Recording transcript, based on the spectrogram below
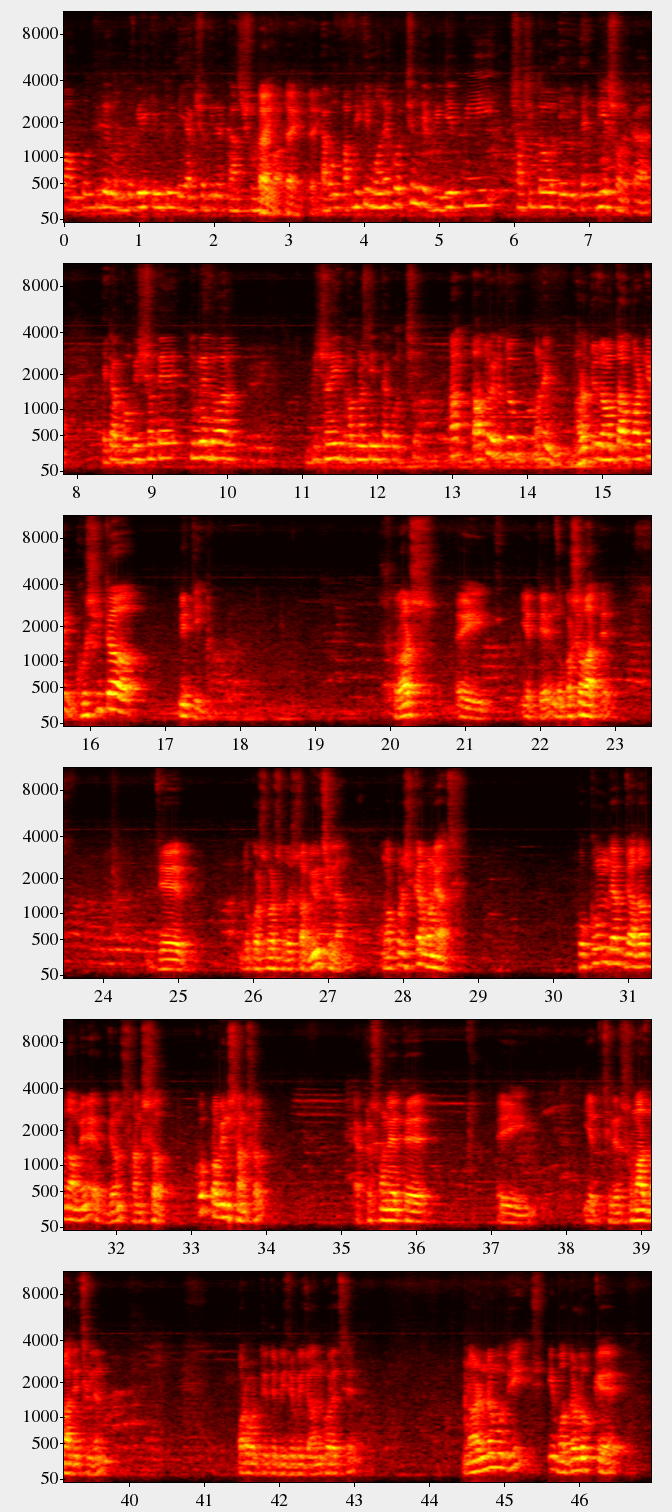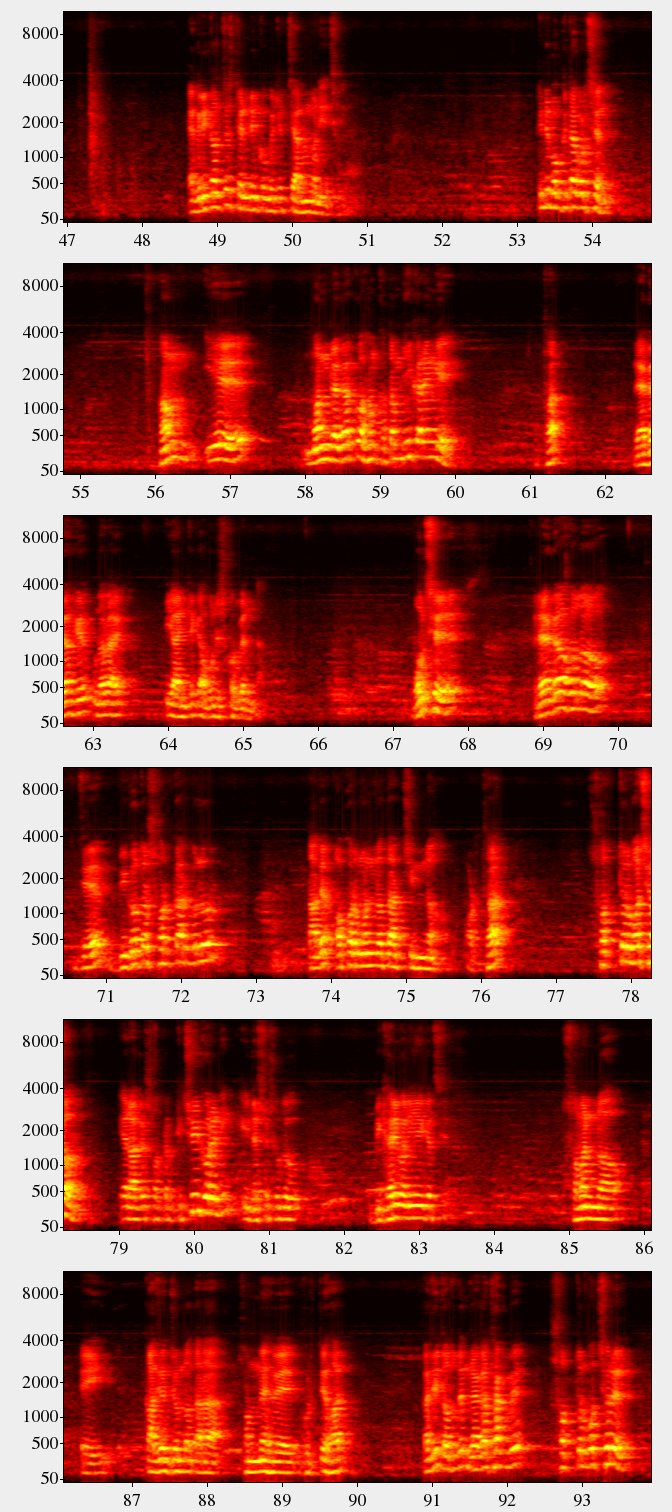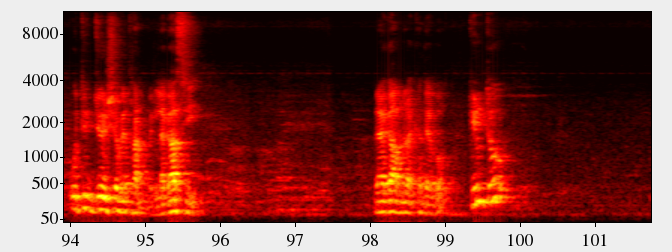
বামপন্থীদের উদ্যোগেই কিন্তু এই একশো দিনের কাজ শুরু হয়। এবং আপনি কি মনে করছেন যে বিজেপি শাসিত এই এনডিএ সরকার এটা ভবিষ্যতে তুলে দেওয়ার বিষয়ে ভাবনা চিন্তা করছে? হ্যাঁ তা তো এটা তো মানে ভারতীয় জনতা পার্টির ঘোষিত নীতি। ষোড়শ এই ইয়েতে লোকসভাতে যে লোকসভার সদস্য আমিও ছিলাম আমার পরিষ্কার মনে আছে। হুকুমদেব যাদব নামে একজন সাংসদ খুব প্রবীণ সাংসদ একটা সময়তে এই ইয়েতে ছিলেন সমাজবাদী ছিলেন পরবর্তীতে বিজেপি জয়েন করেছে নরেন্দ্র মোদী এই ভদ্রলোককে এগ্রিকালচার স্ট্যান্ডিং কমিটির চেয়ারম্যান বানিয়েছিলেন তিনি বক্তৃতা করছেন हम ये मनरेगा को हम खत्म नहीं करेंगे অর্থাৎ রেগাকে ওনারা এই আইনটাকে আবলিশ করবেন না। বলছে রেগা হলো যে বিগত সরকারগুলোর তাদের অকর্মণ্যতার চিহ্ন, অর্থাৎ সত্তর বছর এর আগে সরকার কিছুই করেনি, এই দেশে শুধু ভিখারি বানিয়ে গেছে। সামান্য এই কাজের জন্য তারা হন্যে হয়ে ঘুরতে হয়। কাজেই যতদিন রেগা থাকবে, সত্তর বছরের ঐতিহ্য হিসেবে থাকবে লেগাসি রেগা আমরা রেখে দেব। কিন্তু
